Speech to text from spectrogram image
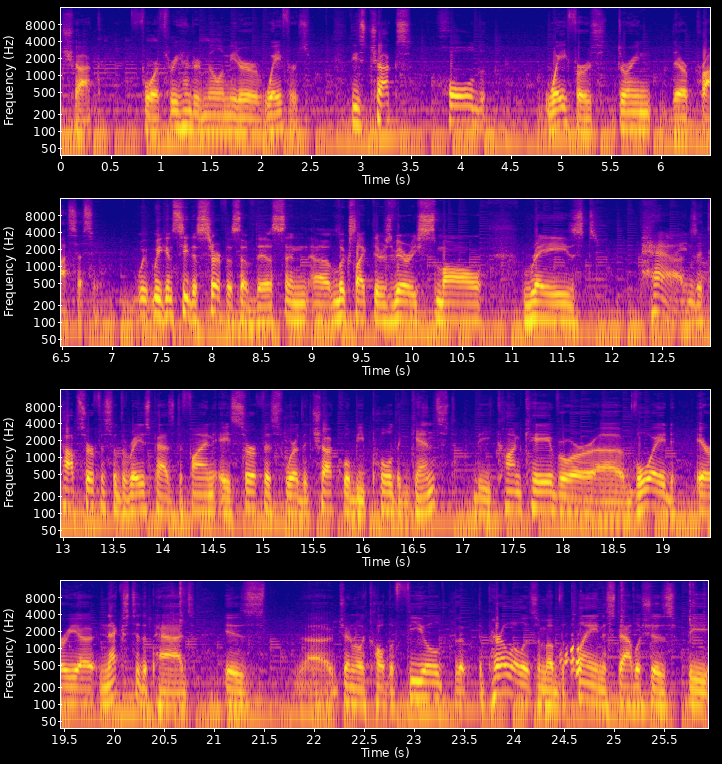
chuck for 300 millimeter wafers. These chucks hold wafers during their processing. We, we can see the surface of this and uh, looks like there's very small raised pads. The top surface of the raised pads define a surface where the chuck will be pulled against. The concave or uh, void area next to the pads is uh, generally called the field. The, the, parallelism of the plane establishes the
